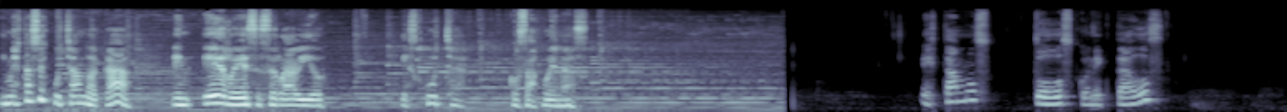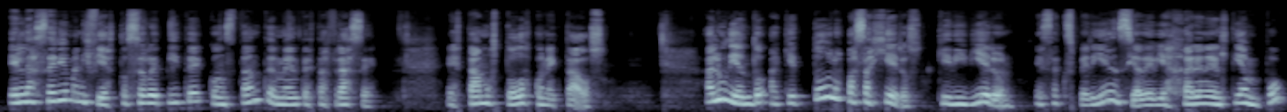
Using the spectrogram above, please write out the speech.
Y me estás escuchando acá, en RSC Radio. Escucha cosas buenas. Todos conectados? En la serie Manifiesto se repite constantemente esta frase estamos todos conectados, aludiendo a que todos los pasajeros que vivieron esa experiencia de viajar en el tiempo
